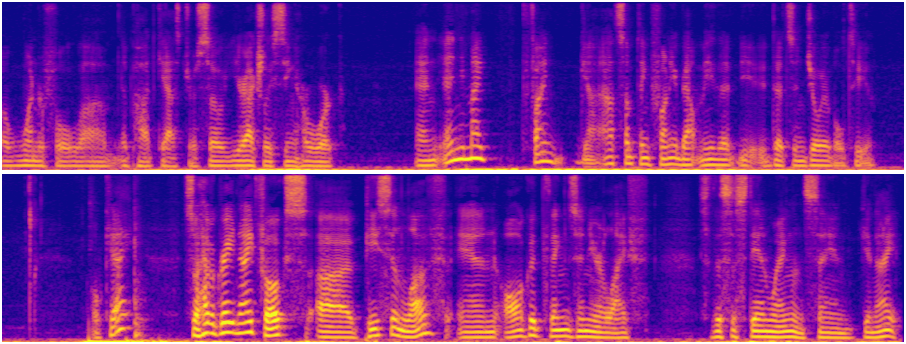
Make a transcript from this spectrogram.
a wonderful uh, a podcaster, so you're actually seeing her work, and and you might find out something funny about me that you, that's enjoyable to you. Okay, so have a great night, folks. Uh, peace and love, and all good things in your life. So this is Stan Wanglund saying good night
